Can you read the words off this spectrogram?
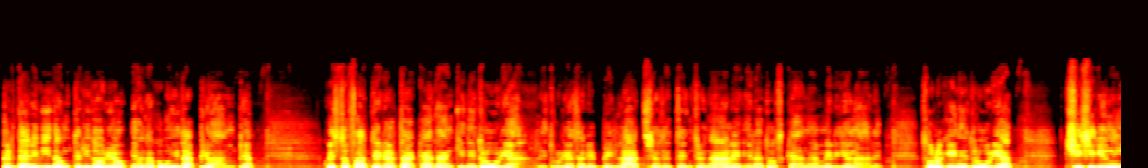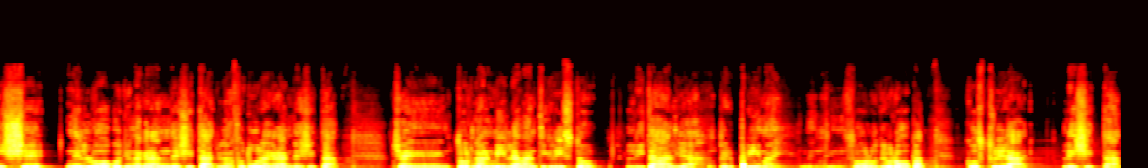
per dare vita a un territorio e una comunità più ampia. Questo fatto in realtà accade anche in Etruria, l'Etruria sarebbe il Lazio settentrionale e la Toscana meridionale, solo che in Etruria ci si riunisce nel luogo di una grande città, di una futura grande città cioè intorno al 1000 a.C., l'Italia per prima in suolo d'Europa costruirà le città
